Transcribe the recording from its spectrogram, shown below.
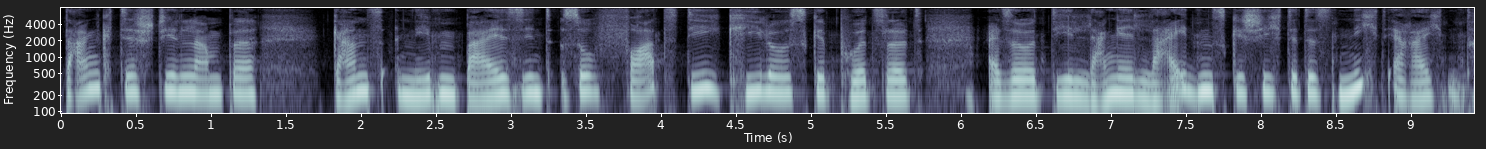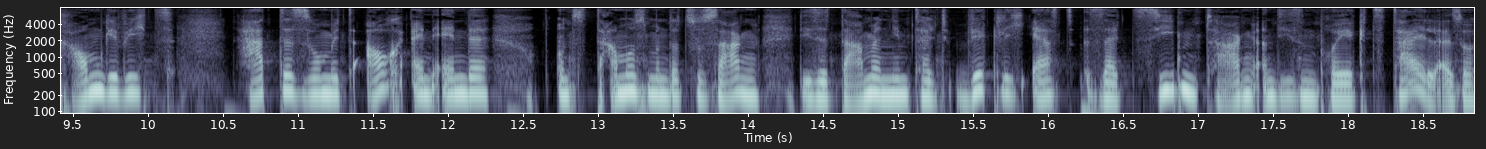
dank der Stirnlampe. Ganz nebenbei sind sofort die Kilos gepurzelt. Also die lange Leidensgeschichte des nicht erreichten Traumgewichts hatte somit auch ein Ende. Und da muss man dazu sagen, diese Dame nimmt halt wirklich erst seit sieben Tagen an diesem Projekt teil. Also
